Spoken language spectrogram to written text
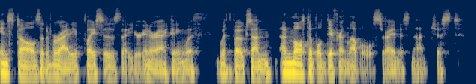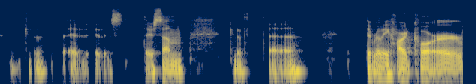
installs at a variety of places that you're interacting with with folks on on multiple different levels right? It's not just kind of uh, it's, there's some kind of the the really hardcore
